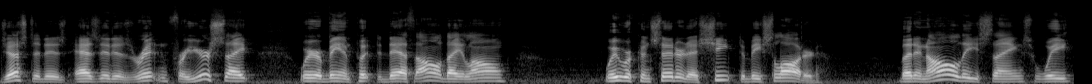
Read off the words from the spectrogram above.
Just as it is written, For your sake we are being put to death all day long. We were considered as sheep to be slaughtered. But in all these things we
